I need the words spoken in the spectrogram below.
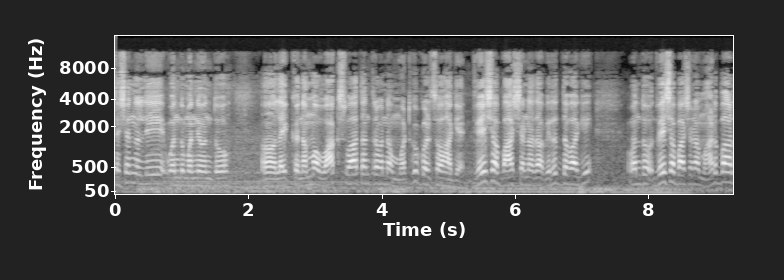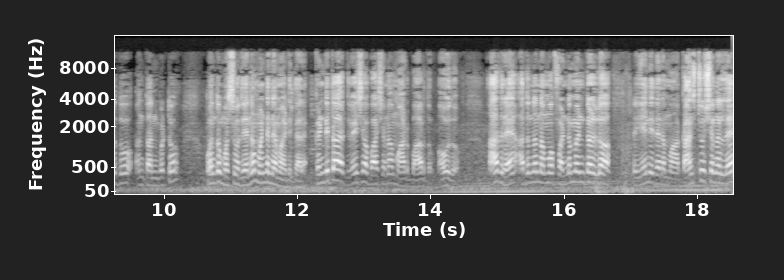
ಸೆಷನ್ನಲ್ಲಿ ಒಂದು ಮೊನ್ನೆ ಒಂದು ಲೈಕ್ ನಮ್ಮ ವಾಕ್ ಸ್ವಾತಂತ್ರ್ಯವನ್ನ ಮೊಟಕುಗೊಳಿಸೋ ಹಾಗೆ, ದ್ವೇಷ ಭಾಷಣದ ವಿರುದ್ಧವಾಗಿ ಒಂದು ದ್ವೇಷ ಭಾಷಣ ಮಾಡಬಾರ್ದು ಅಂತ ಅನ್ಬಿಟ್ಟು ಒಂದು ಮಸೂದೆಯನ್ನು ಮಂಡನೆ ಮಾಡಿದ್ದಾರೆ. ಖಂಡಿತ ದ್ವೇಷ ಭಾಷಣ ಮಾಡಬಾರ್ದು, ಹೌದು. ಆದ್ರೆ ಅದನ್ನ ನಮ್ಮ ಫಂಡಮೆಂಟಲ್ ಏನಿದೆ ನಮ್ಮ ಕಾನ್ಸ್ಟಿಟ್ಯೂಷನ್ ಅಲ್ಲೇ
